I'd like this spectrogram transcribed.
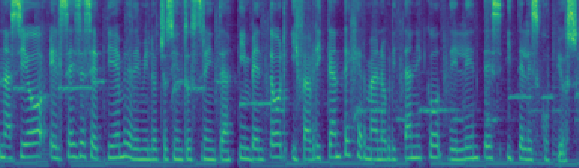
nació el 6 de septiembre de 1830, inventor y fabricante germano-británico de lentes y telescopios.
